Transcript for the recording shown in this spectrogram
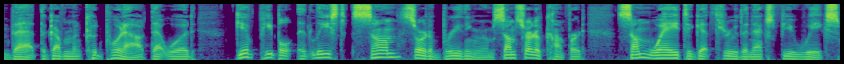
that the government could put out that would give people at least some sort of breathing room, some sort of comfort, some way to get through the next few weeks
